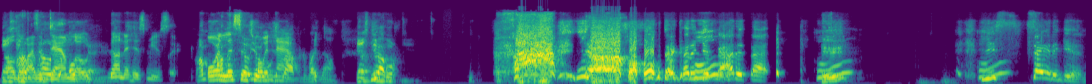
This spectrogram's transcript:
That's Although I would telling you, download okay. none of his music. I'm, or I'm listen to it now. right now. that's You the have- book. Yo, they're gonna Who? get mad at that. Who? Who? You say it again.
